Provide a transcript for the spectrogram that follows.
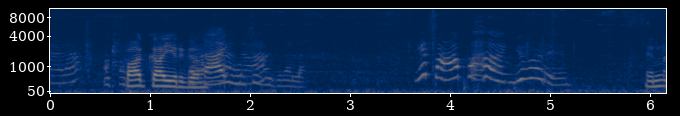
வச்சிருக்கு மேல பாக்கு காய் இருக்கா? காய் உடிச்சிருக்கு நல்லா. ஏ பாப்பா அங்க பாரு. என்ன?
